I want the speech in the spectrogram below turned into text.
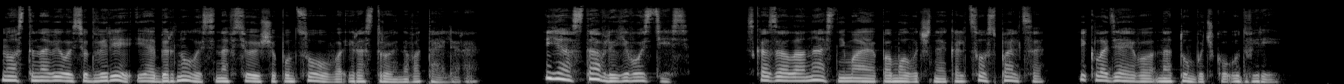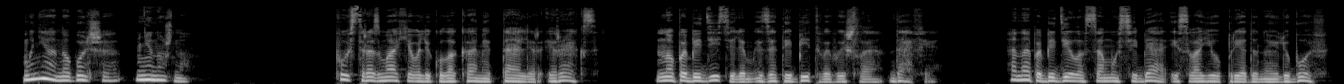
но остановилась у дверей и обернулась на все еще пунцового и расстроенного Тайлера. «Я оставлю его здесь», — сказала она, снимая помолвочное кольцо с пальца и кладя его на тумбочку у дверей. «Мне оно больше не нужно». Пусть размахивали кулаками Тайлер и Рекс, но победителем из этой битвы вышла Дафи. Она победила саму себя и свою преданную любовь,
